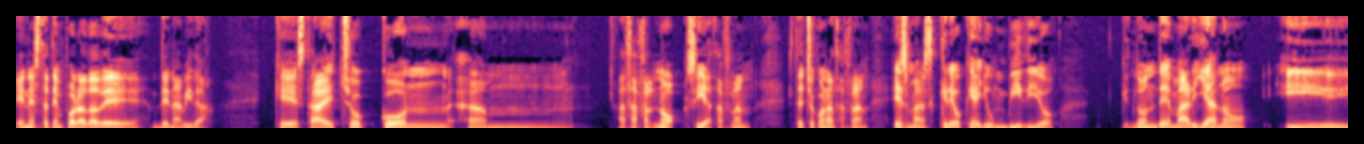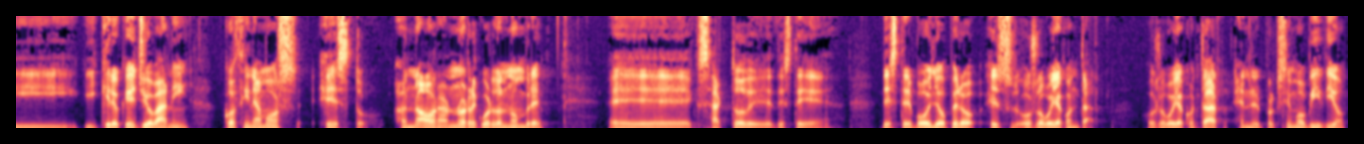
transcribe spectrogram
en esta temporada de, de Navidad, que está hecho con um, azafrán, no, sí, azafrán, está hecho con azafrán. Es más, creo que hay un vídeo donde Mariano y, y, creo que Giovanni cocinamos esto. Ahora no recuerdo el nombre eh, exacto de, de, este, de este bollo, pero os lo voy a contar. Os lo voy a contar en el próximo vídeo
